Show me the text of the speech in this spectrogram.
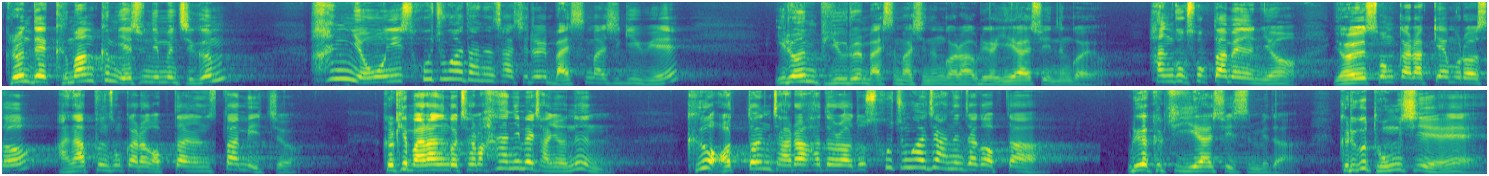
그런데 그만큼 예수님은 지금 한 영혼이 소중하다는 사실을 말씀하시기 위해 이런 비유를 말씀하시는 거라 우리가 이해할 수 있는 거예요. 한국 속담에는요, 열 손가락 깨물어서 안 아픈 손가락 없다는 속담이 있죠. 그렇게 말하는 것처럼 하나님의 자녀는 그 어떤 자라 하더라도 소중하지 않은 자가 없다. 우리가 그렇게 이해할 수 있습니다. 그리고 동시에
